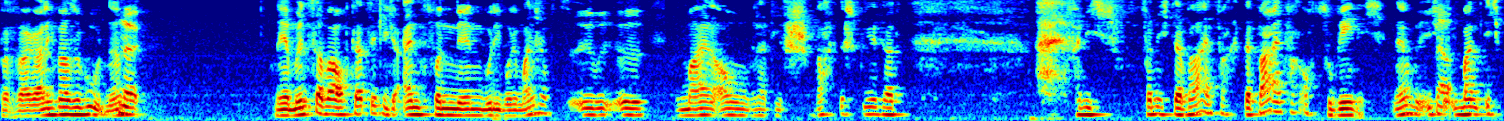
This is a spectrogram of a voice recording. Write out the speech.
das war gar nicht mal so gut, ne? Nee. Nee, Münster war auch tatsächlich eins von denen, wo die, wo die Mannschaft äh, äh in meinen Augen relativ schwach gespielt hat. Fand ich fand ich, da war einfach, das war einfach auch zu wenig. Ne? Ich, ja. man, ich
